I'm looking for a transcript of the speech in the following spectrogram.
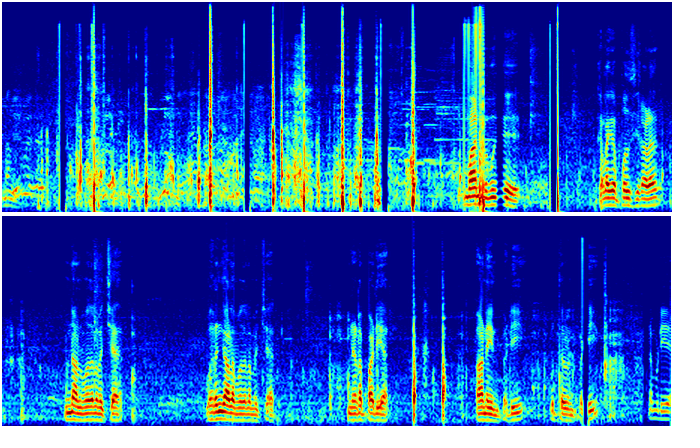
வாங்க மாண்புமிகு கழக பொதுச் செயலாளர் முன்னாள் முதலமைச்சர் வருங்கால முதலமைச்சர் எடப்பாடியார் ஆணையின்படி உத்தரவின்படி. நம்முடைய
